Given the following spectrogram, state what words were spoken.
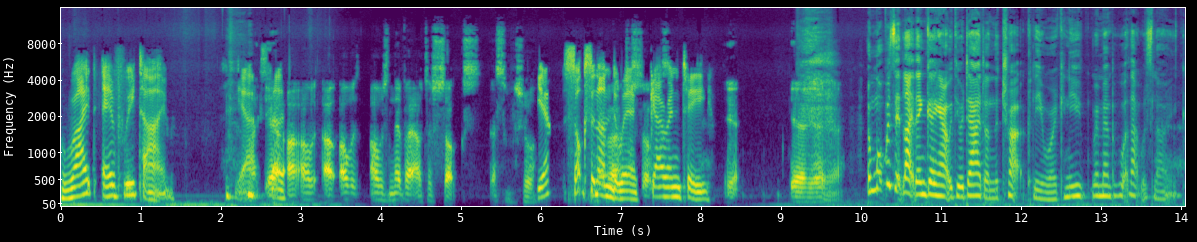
right every time. Yeah, yeah. I, I, I, was I was never out of socks. That's for sure. Yeah, socks and never underwear, socks. guarantee. Yeah, yeah, yeah, yeah. And what was it like then going out with your dad on the truck, Leroy? Can you remember what that was like?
